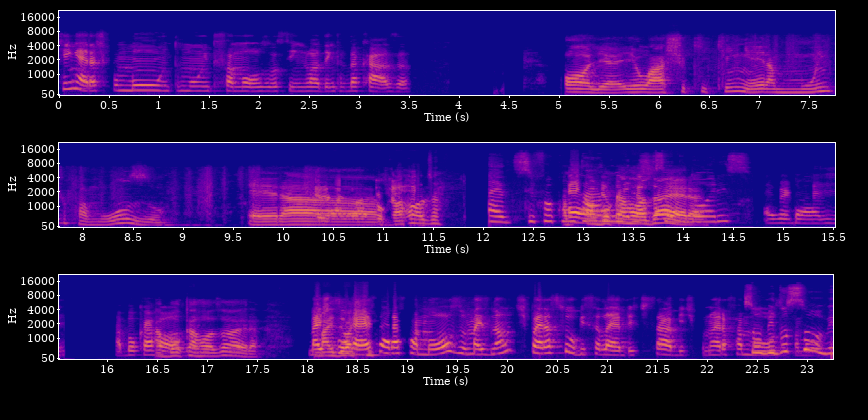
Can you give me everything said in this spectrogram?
quem era, tipo, muito, muito famoso, assim, lá dentro da casa? olha, eu acho que quem era muito famoso Era era. a Boca Rosa. É, se for É, contar a o Boca Rosa era. seguidores. É verdade. A Boca A Rosa. Boca Rosa era. Mas, Mas tipo, o resto era famoso, mas não, tipo, era sub-celebrity, sabe? Tipo, não era famoso. Sub do famoso. sub.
